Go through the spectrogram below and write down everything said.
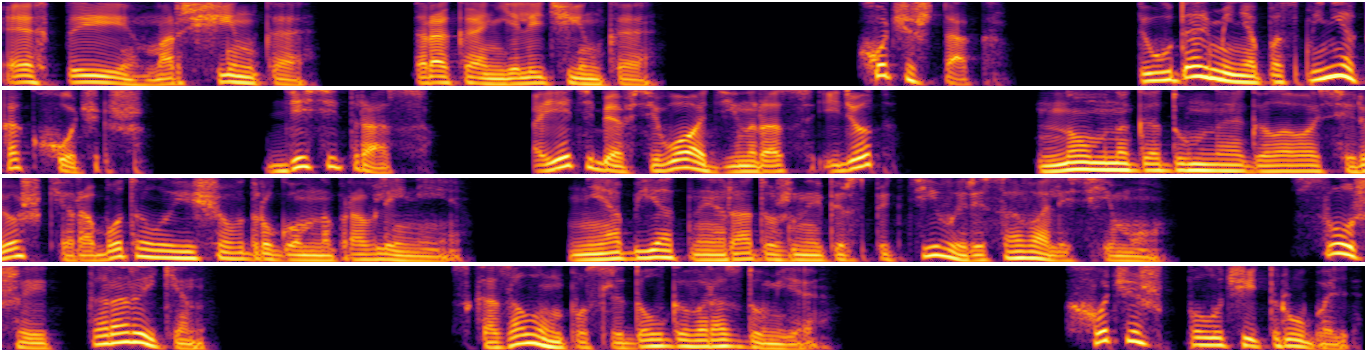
«Эх ты, морщинка, тараканья личинка! Хочешь так? Ты ударь меня по спине, как хочешь. Десять раз, а я тебя всего один раз. Идет?» Но многодумная голова Сережки работала еще в другом направлении. Необъятные радужные перспективы рисовались ему. «Слушай, Тарарыкин», — сказал он после долгого раздумья, — «хочешь получить рубль?»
